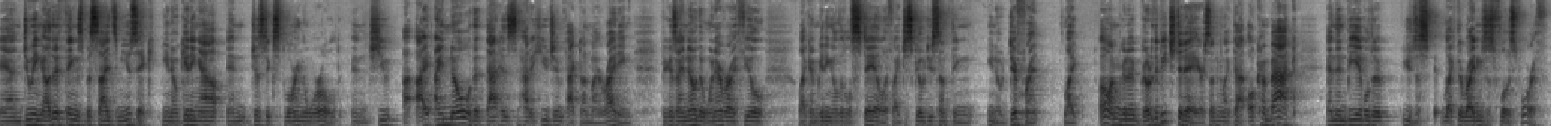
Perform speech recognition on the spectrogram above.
and doing other things besides music, you know, getting out and just exploring the world. And she, I, I know that that has had a huge impact on my writing because I know that whenever I feel like I'm getting a little stale, if I just go do something, you know, different, like, oh, I'm to go to the beach today or something like that, I'll come back and then be able to, you just, like the writing just flows forth.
